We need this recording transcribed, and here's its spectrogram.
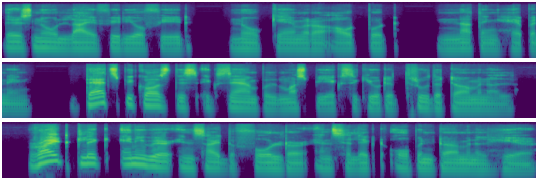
there's no live video feed, no camera output, nothing happening. That's because this example must be executed through the terminal. Right-click anywhere inside the folder and select Open Terminal here.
